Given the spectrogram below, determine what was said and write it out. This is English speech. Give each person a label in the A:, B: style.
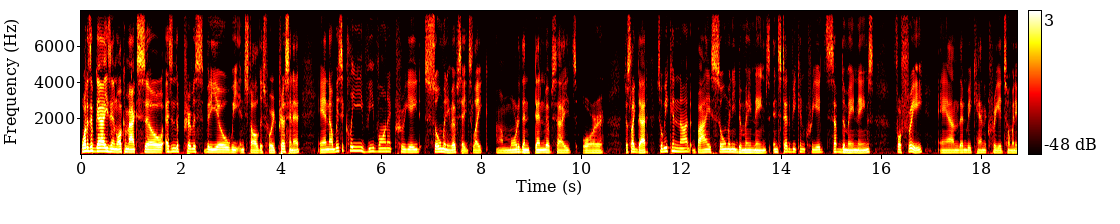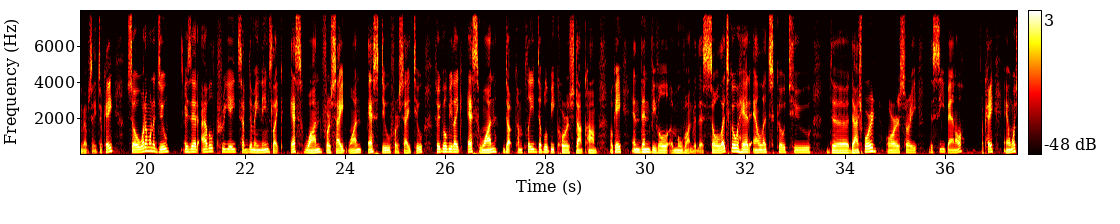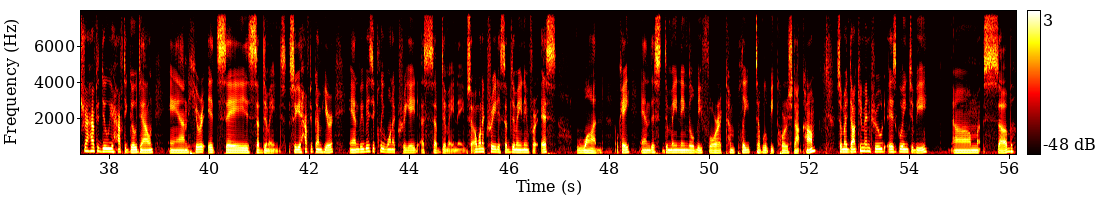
A: What is up guys and welcome back. So as in the previous video we installed this WordPress in it and now basically we want to create so many websites like um, more than 10 websites or just like that. So we cannot buy so many domain names. Instead we can create subdomain names for free and then we can create so many websites okay? So what i want to do is that i will create subdomain names like s1 for site 1 s2 for site 2 so it will be like s1.completewpcourse.com okay? And then we will move on with this. So let's go ahead and let's go to the dashboard or sorry the cpanel okay? And what you have to do you have to go down and here it says subdomains. So you have to come here and we basically want to create a subdomain name. So i want to create a subdomain name for s1 okay? And this domain name will be for completewpcourse.com so my document root is going to be um, sub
